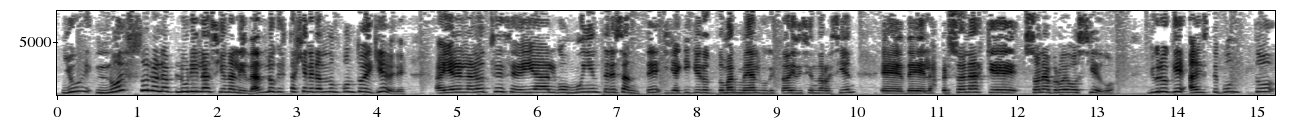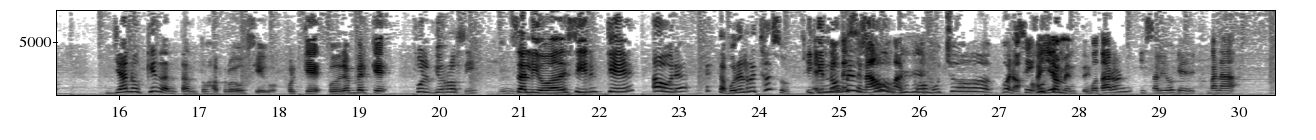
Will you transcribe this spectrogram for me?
Yo, no es solo la plurinacionalidad lo que está generando un punto de quiebre. Ayer en la noche se veía algo muy interesante y aquí quiero tomarme algo que estabais diciendo recién eh, de las personas que son apruebos ciegos. Yo creo que a este punto ya no quedan tantos apruebos ciegos porque podrán ver que Fulvio Rossi salió a decir que ahora está por el rechazo y que el no fin del pensó Senado marcó mucho, bueno, Sí. ayer justamente. votaron y salió que van a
